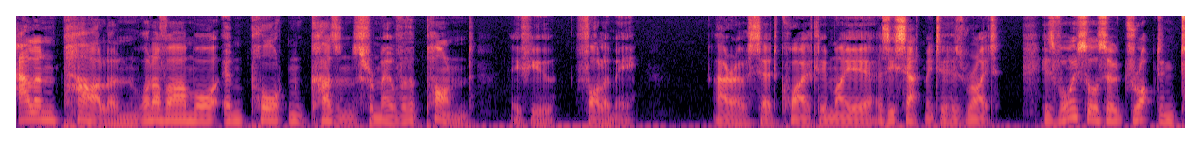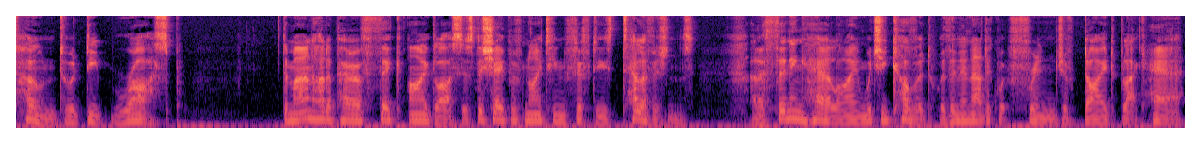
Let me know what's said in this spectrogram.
Alan Parlin, one of our more important cousins from over the pond, if you follow me, Arrow said quietly in my ear as he sat me to his right. His voice also dropped in tone to a deep rasp. The man had a pair of thick eyeglasses, the shape of 1950s televisions, and a thinning hairline which he covered with an inadequate fringe of dyed black hair.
